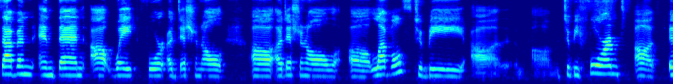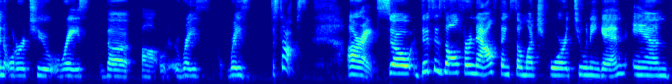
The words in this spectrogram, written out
147 and then uh, wait for additional uh, additional uh, levels to be uh, um, to be formed uh, in order to raise the uh, raise raise the stops. All right, so this is all for now. Thanks so much for tuning in, and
